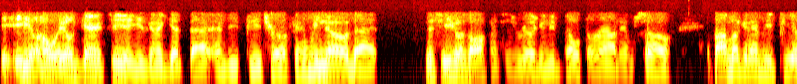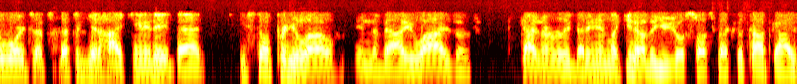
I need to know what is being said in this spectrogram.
he'll, he'll guarantee you he's going to get that MVP trophy. And we know that this Eagles offense is really going to be built around him. So if I'm looking at MVP awards, that's that's a good high candidate that he's still pretty low in the value wise of guys aren't really betting him. Like, you know, the usual suspects, the top guys,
